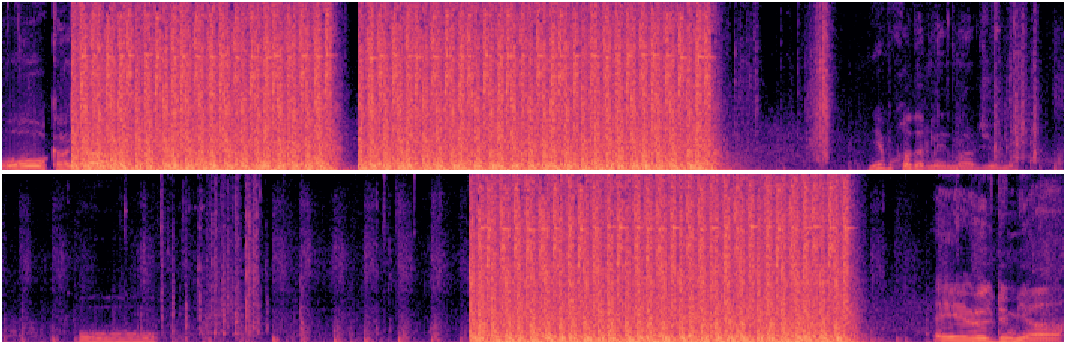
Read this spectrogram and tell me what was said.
Oo kanka. Niye bu kadar mermi harcıyorum ben? Oo. Ee öldüm ya.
